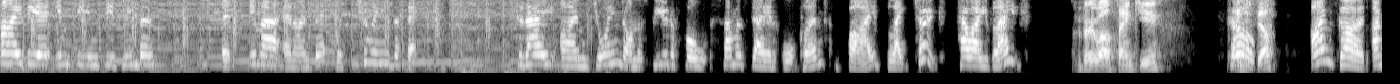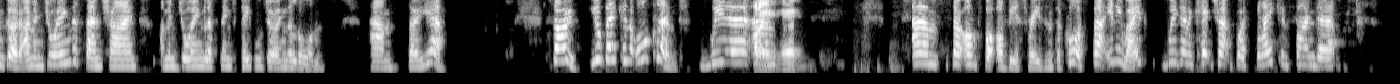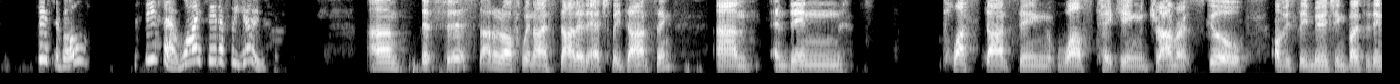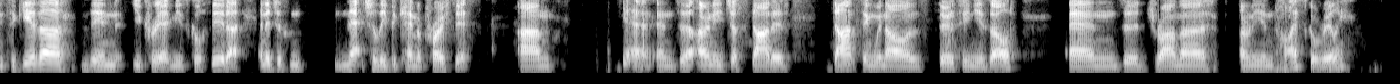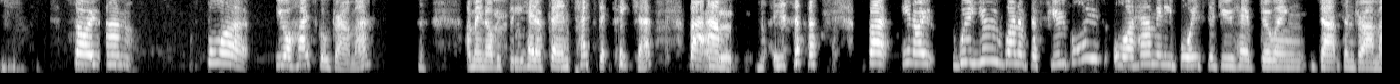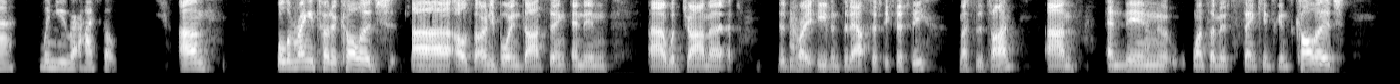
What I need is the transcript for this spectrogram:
Hi there, MTNZ members. It's Emma, and I'm back with Chewing the Fat. Today, I'm joined on this beautiful summer's day in Auckland by Blake Tuke. How are you, Blake? I'm very well, thank you. Cool. And yourself? I'm good. I'm good. I'm enjoying the sunshine. I'm enjoying listening to people doing the lawns. Um, so yeah. So you're back in Auckland, where I um, am. um, so for obvious reasons, of course. But anyway, we're going to catch up with Blake and find out. First of all, theatre. Why theatre for you? Um, it first started off when I started actually dancing, um, and then plus dancing whilst taking drama at school. Obviously, merging both of them together, then you create musical theatre, and it just naturally became a process. Um, yeah, and uh, I only just started dancing when I was 13 years old, and uh, drama only in high school, really. So, um, for your high school drama, I mean, obviously you had a fantastic teacher, but um. but you know, were you one of the few boys, or how many boys did you have doing dance and drama when you were at high school? Um, well, in Rangitoto College, uh, I was the only boy in dancing, and then uh, with drama, it probably evens it out 50 50 most of the time. Um, and then once I moved to St. Kentigern's College,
